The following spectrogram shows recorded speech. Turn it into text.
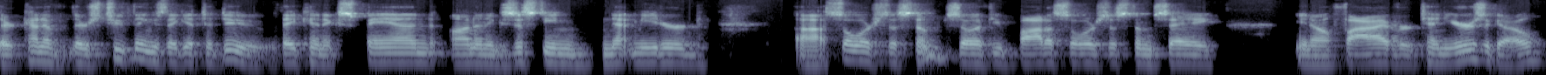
they're kind of, there's two things they get to do. They can expand on an existing net metered uh, solar system. So if you bought a solar system, say, you know, five or 10 years ago,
